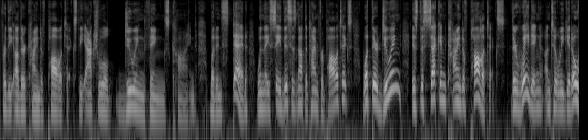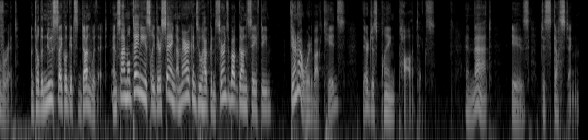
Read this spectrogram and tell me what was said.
for the other kind of politics, the actual doing things kind. But instead, when they say this is not the time for politics, what they're doing is the second kind of politics. They're waiting until we get over it until the news cycle gets done with it. And simultaneously, they're saying Americans who have concerns about gun safety, they're not worried about kids. They're just playing politics. And that is disgusting.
